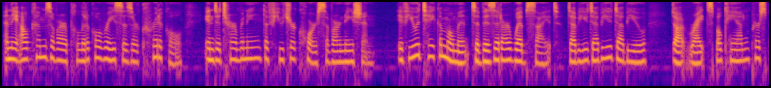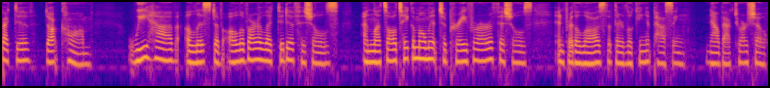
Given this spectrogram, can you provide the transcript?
and the outcomes of our political races are critical in determining the future course of our nation. If you would take a moment to visit our website, www.rightspokaneperspective.com. We have a list of all of our elected officials, and let's all take a moment to pray for our officials and for the laws that they're looking at passing. Now back to our show.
